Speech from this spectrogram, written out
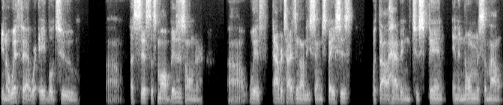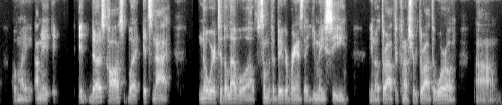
you know, with that, we're able to um, assist a small business owner uh, with advertising on these same spaces without having to spend an enormous amount of money. I mean, it, it does cost, but it's not nowhere to the level of some of the bigger brands that you may see, you know, throughout the country, throughout the world. Um,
